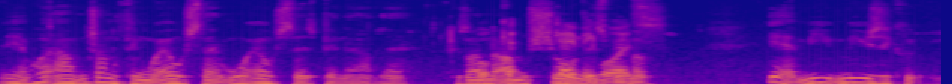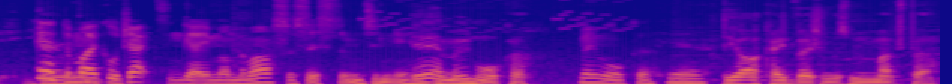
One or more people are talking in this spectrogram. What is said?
yeah. What, I'm trying to think what else there what else there's been out there because I'm, I'm sure there's been a, yeah mu- music. You had the Michael Jackson game on the Master System, didn't you? Yeah, Moonwalker. Moonwalker. Yeah. The arcade version was much better.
